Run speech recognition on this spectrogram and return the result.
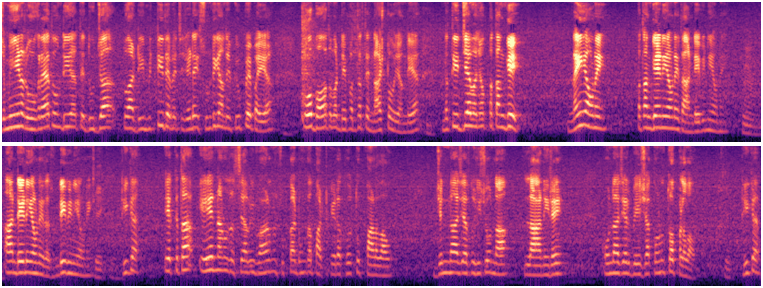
ਜ਼ਮੀਨ ਰੋਗ ਰਹਿਤ ਹੁੰਦੀ ਹੈ ਤੇ ਦੂਜਾ ਤੁਹਾਡੀ ਮਿੱਟੀ ਦੇ ਵਿੱਚ ਜਿਹੜੇ ਸੁੰਡੀਆਂ ਦੇ ਪਿਊਪੇ ਪਏ ਆ ਉਹ ਬਹੁਤ ਵੱਡੇ ਪੱਧਰ ਤੇ ਨਸ਼ਟ ਹੋ ਜਾਂਦੇ ਆ। ਨਤੀਜੇ ਵਜੋਂ ਪਤੰਗੇ ਨਹੀਂ ਆਉਣੇ ਪਤੰਗੇ ਨਹੀਂ ਆਉਣੇ ਤਾਂ ਆਂਡੇ ਵੀ ਨਹੀਂ ਆਉਣੇ। ਆਂਡੇ ਨਹੀਂ ਆਉਣੇ ਤਾਂ ਸੁੰਡੀ ਵੀ ਨਹੀਂ ਆਉਣੀ। ਠੀਕ ਹੈ। ਇੱਕ ਤਾਂ ਇਹ ਇਹਨਾਂ ਨੂੰ ਦੱਸਿਆ ਵੀ ਵਾਲ ਨੂੰ ਸੁੱਕਾ ਡੂੰਗਾ ਪੱਟ ਕੇ ਰੱਖੋ ਧੁੱਪਾਂ ਲਵਾਓ। ਜਿੰਨਾ ਚਿਰ ਤੁਸੀਂ ਝੋਨਾ ਲਾ ਨਹੀਂ ਰਹੇ ਉਹਨਾਂ ਚਿਰ ਬੇਸ਼ੱਕ ਉਹਨੂੰ ਧੁੱਪ ਲਵਾਓ। ਠੀਕ। ਹੈ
